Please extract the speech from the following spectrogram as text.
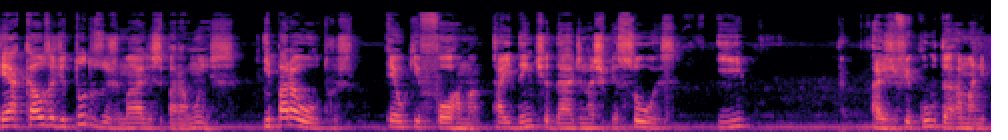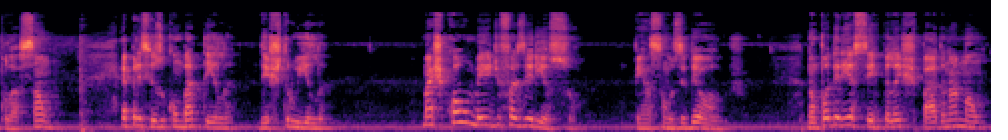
é a causa de todos os males para uns e para outros é o que forma a identidade nas pessoas e as dificulta a manipulação, é preciso combatê-la, destruí-la. Mas qual o meio de fazer isso? Pensam os ideólogos. Não poderia ser pela espada na mão.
